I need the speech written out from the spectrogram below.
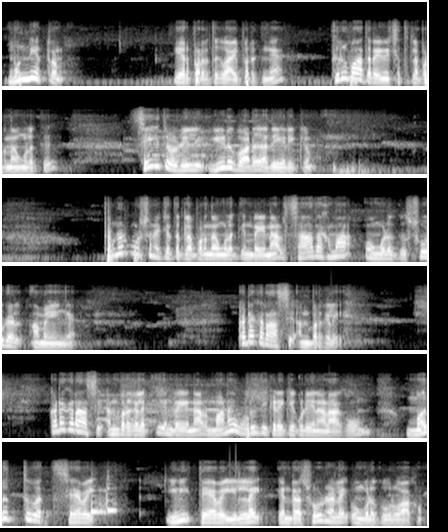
முன்னேற்றம் ஏற்படுறதுக்கு வாய்ப்பு இருக்குங்க. திருவாதிரை நட்சத்திரத்தில் பிறந்தவங்களுக்கு செய்தொழிலில் ஈடுபாடு அதிகரிக்கும். புனர்பூச நட்சத்திரத்தில் பிறந்தவங்களுக்கு இன்றைய நாள் சாதகமாக உங்களுக்கு சூழல் அமையுங்க. கடகராசி அன்பர்களே கடகராசி அன்பர்களுக்கு இன்றைய நாள் மன உறுதி கிடைக்கக்கூடிய நாளாகவும் மருத்துவ சேவை இனி தேவையில்லை என்ற சூழ்நிலை உங்களுக்கு உருவாகும்.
